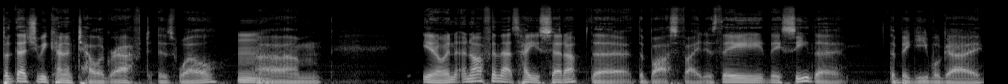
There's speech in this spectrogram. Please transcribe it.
but that should be kind of telegraphed as well. Mm. Um, you know, and, and often that's how you set up the the boss fight is they they see the the big evil guy.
